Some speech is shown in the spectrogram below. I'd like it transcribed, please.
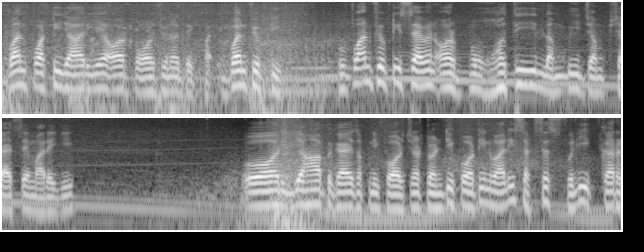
140 जा रही है और फॉर्चूनर देख भाई 150 157 और बहुत ही लंबी जंप शायद से मारेगी। और यहाँ पे गए अपनी फॉर्चुनर 2014 वाली सक्सेसफुली कर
